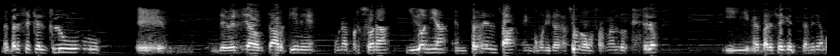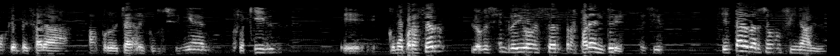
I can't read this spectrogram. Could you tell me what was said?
Me parece que el club eh, debería adoptar, tiene una persona idónea en prensa, en comunicación, como Fernando Tejero, y me parece que tendríamos que empezar a, a aprovechar el conocimiento, su skill, eh, como para hacer lo que siempre digo es ser transparente, es decir, si está la versión final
